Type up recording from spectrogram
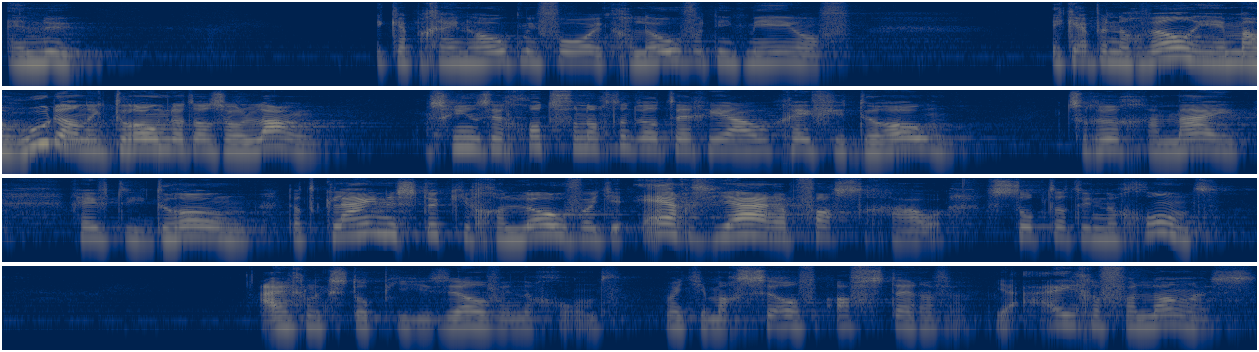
en nu? Ik heb er geen hoop meer voor, ik geloof het niet meer. Of ik heb er nog wel in, maar hoe dan? Ik droom dat al zo lang. Misschien zegt God vanochtend wel tegen jou: geef je droom terug aan mij. Geef die droom, dat kleine stukje geloof wat je ergens jaren hebt vastgehouden, stop dat in de grond. Eigenlijk stop je jezelf in de grond, want je mag zelf afsterven, je eigen verlangens.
